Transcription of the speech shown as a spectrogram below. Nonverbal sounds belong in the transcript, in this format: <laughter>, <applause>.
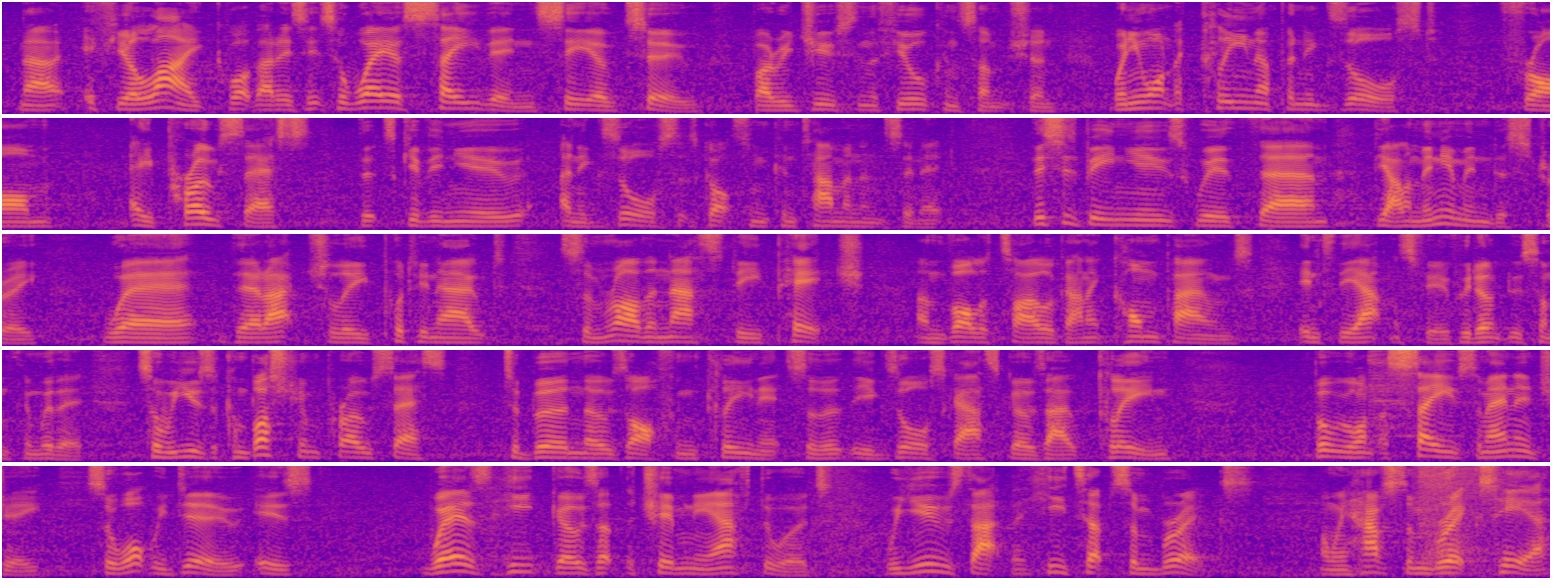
Now, if you like what that is, it's a way of saving CO2 by reducing the fuel consumption when you want to clean up an exhaust from a process that's giving you an exhaust that's got some contaminants in it. This is being used with um, the aluminium industry where they're actually putting out some rather nasty pitch and volatile organic compounds into the atmosphere if we don't do something with it. So we use a combustion process to burn those off and clean it so that the exhaust gas goes out clean. But we want to save some energy. So what we do is, whereas heat goes up the chimney afterwards, we use that to heat up some bricks. And we have some bricks here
